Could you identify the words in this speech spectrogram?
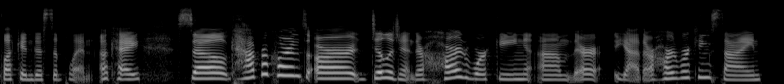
fucking discipline. Okay. So Capricorns are diligent, they're hardworking, um, they're yeah, they're a hardworking sign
